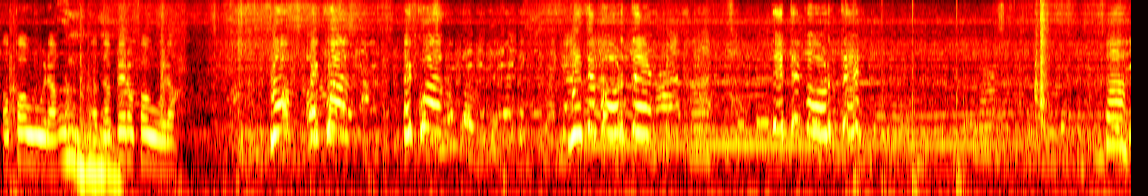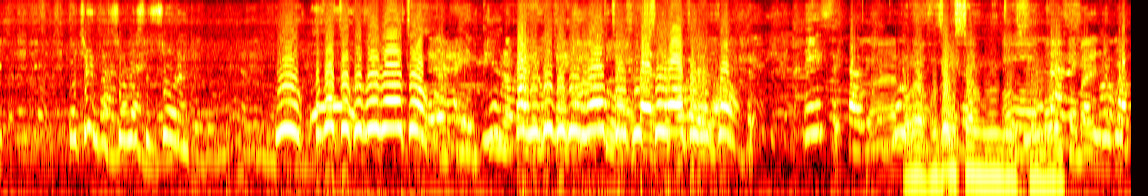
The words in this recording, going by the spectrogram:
ho paura. Ho davvero paura. No, è qua! È qua! Niente porte! Niente porte! Ah, concentrati sull'assessore! Uh, ho fatto! Eh, pieno Ma che cosa che ho fatto? Sono per qua! Vabbè, potevi stare un Oh, gesto. molto meglio questo.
